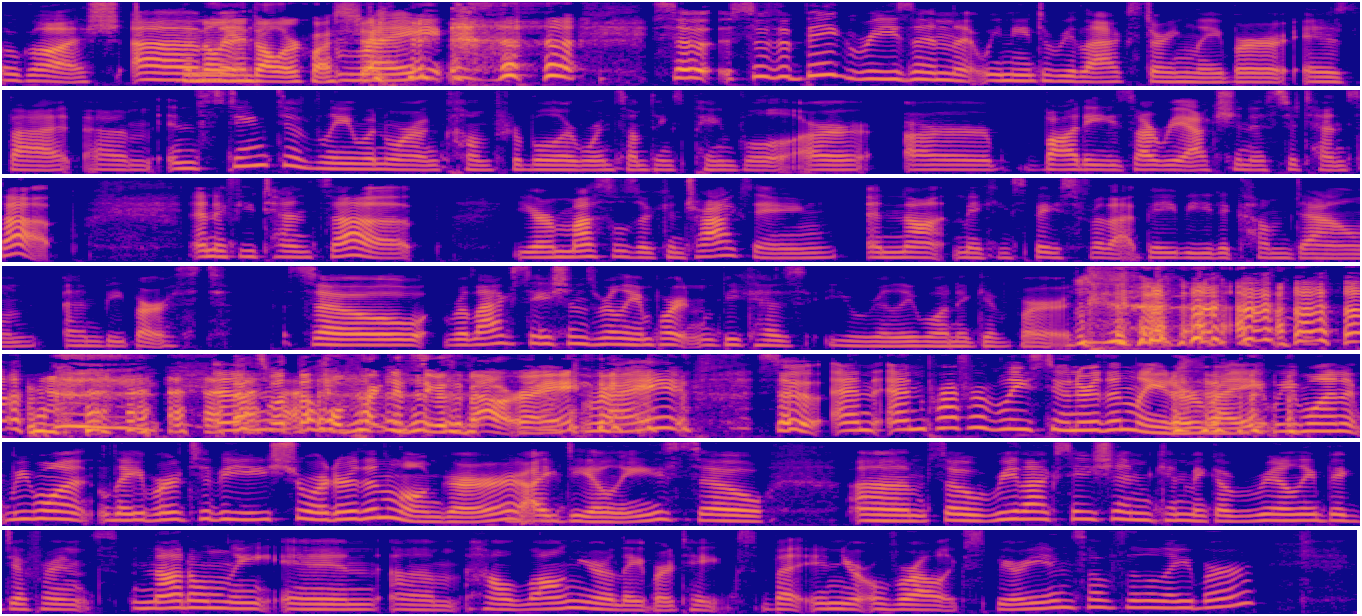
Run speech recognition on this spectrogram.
Oh gosh, um, the million dollar question, right? so, so the big reason that we need to relax during labor is that um, instinctively, when we're uncomfortable or when something's painful, our our bodies, our reaction is to tense up, and if you tense up, your muscles are contracting and not making space for that baby to come down and be birthed. So relaxation is really important because you really want to give birth. That's what the whole pregnancy was about, right? right. So and and preferably sooner than later, right? we want we want labor to be shorter than longer, ideally. So um, so relaxation can make a really big difference, not only in um, how long your labor takes, but in your overall experience of the labor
